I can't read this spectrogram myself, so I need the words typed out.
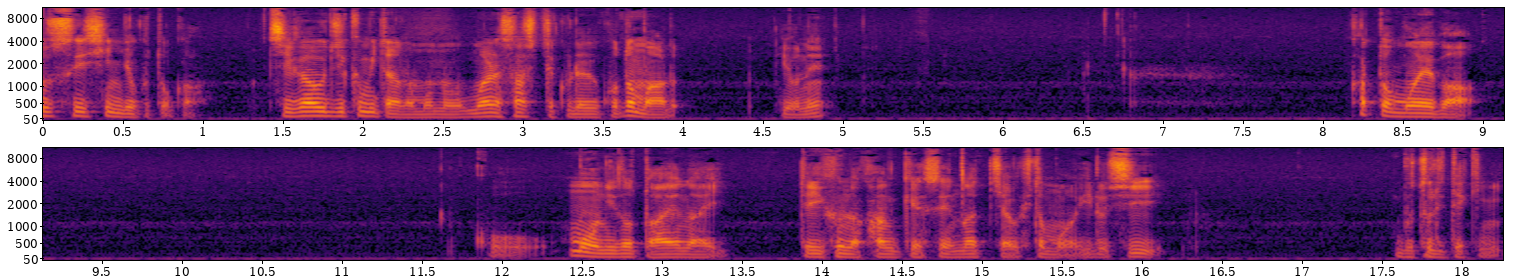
推進力とか違う軸みたいなものを生まれさせてくれることもある。よね。かと思えば、こう、もう二度と会えないっていうふうな関係性になっちゃう人もいるし、物理的に。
